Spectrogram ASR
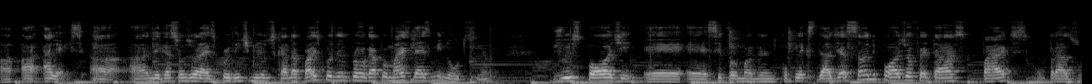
a, aliás, alegações orais por 20 minutos cada parte, podendo prorrogar por mais 10 minutos. Né? O juiz pode, é, é, se for uma grande complexidade de ação, ele pode ofertar às partes um prazo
